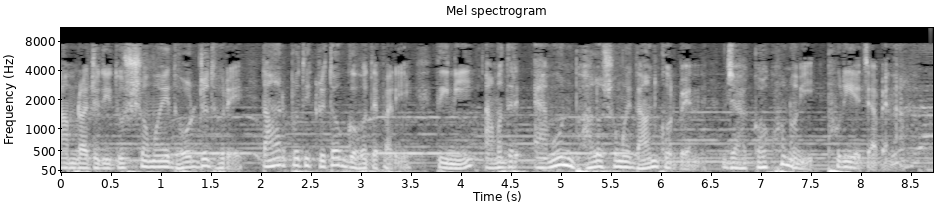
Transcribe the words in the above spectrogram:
আমরা যদি দুঃসময়ে ধৈর্য ধরে তার প্রতি কৃতজ্ঞ হতে পারি, তিনি আমাদের এমন ভালো সময় দান করবেন, যা কখনোই ফুরিয়ে যাবে না।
